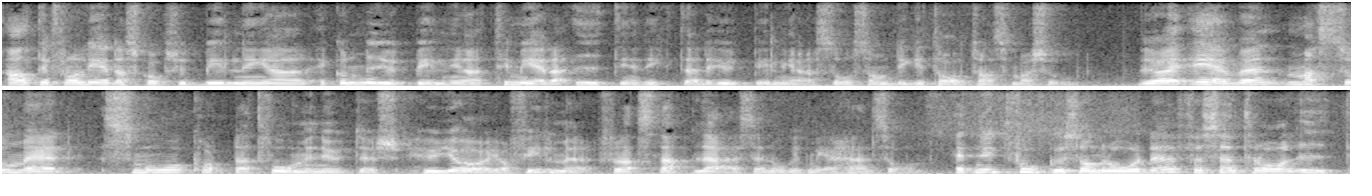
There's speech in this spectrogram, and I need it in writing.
Allt ifrån ledarskapsutbildningar, ekonomiutbildningar till mera IT-inriktade utbildningar såsom digital transformation. Vi har även massor med små korta två minuters Hur gör jag-filmer för att snabbt lära sig något mer hands-on. Ett nytt fokusområde för central IT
